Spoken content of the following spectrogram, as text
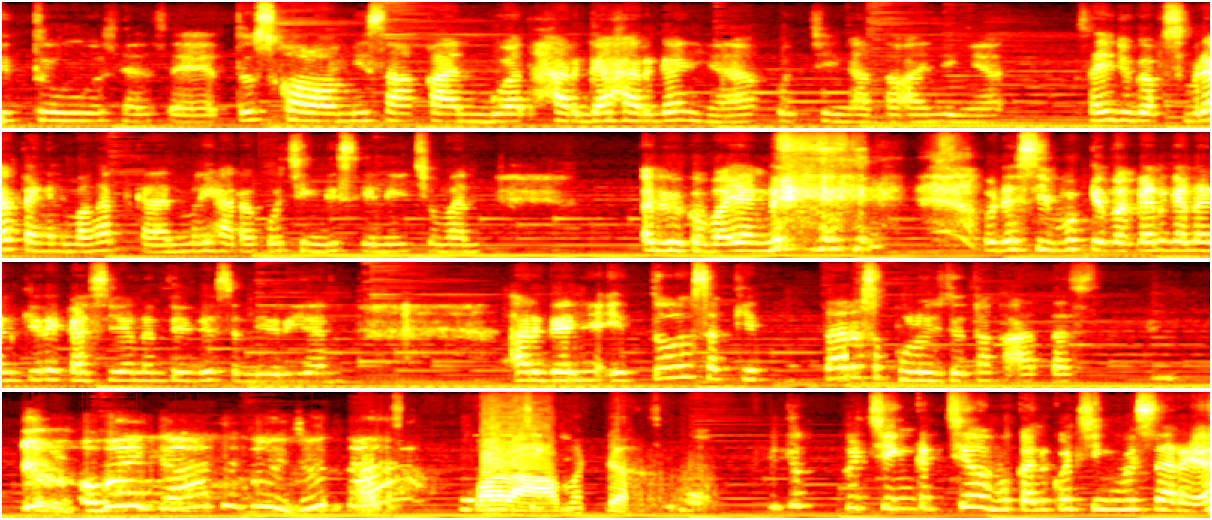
gitu sensei terus kalau misalkan buat harga-harganya kucing atau anjingnya saya juga sebenarnya pengen banget kan melihara kucing di sini cuman aduh kebayang deh. Udah sibuk gitu kan kanan kiri kasihan nanti dia sendirian. Harganya itu sekitar 10 juta ke atas. Oh my god 10 juta? Malah amat dah. Itu kucing kecil bukan kucing besar ya.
